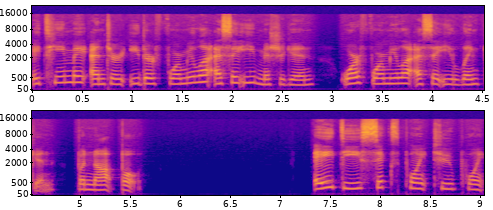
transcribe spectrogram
a team may enter either Formula SAE Michigan or Formula SAE Lincoln, but not both. AD 6.2.3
